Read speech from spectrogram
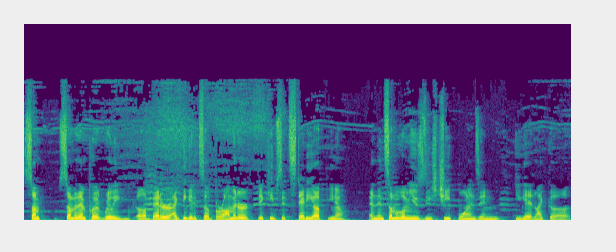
Some some of them put really uh, better, I think it's a barometer that keeps it steady up, you know. And then some of them use these cheap ones and you get like a,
